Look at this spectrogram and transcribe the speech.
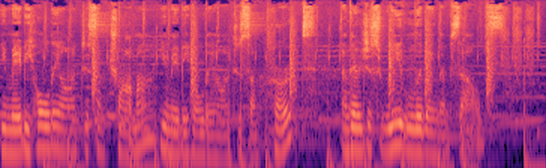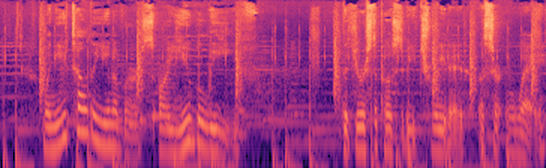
you may be holding on to some trauma, you may be holding on to some hurt, and they're just reliving themselves. When you tell the universe or you believe that you're supposed to be treated a certain way,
